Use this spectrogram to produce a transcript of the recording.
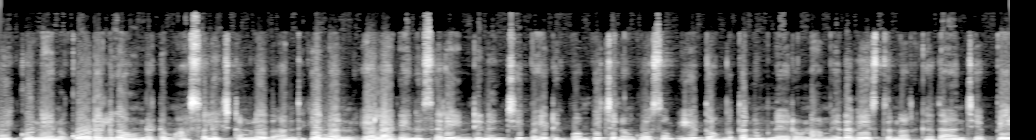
నీకు నేను కోడలుగా ఉండటం అస్సలు ఇష్టం లేదు. అందుకే నన్ను ఎలాగైనా సరే ఇంటి నుంచి బయటకు పంపించడం కోసం ఈ దొంగతనం నేరం నా మీద వేస్తున్నారు కదా అని చెప్పి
